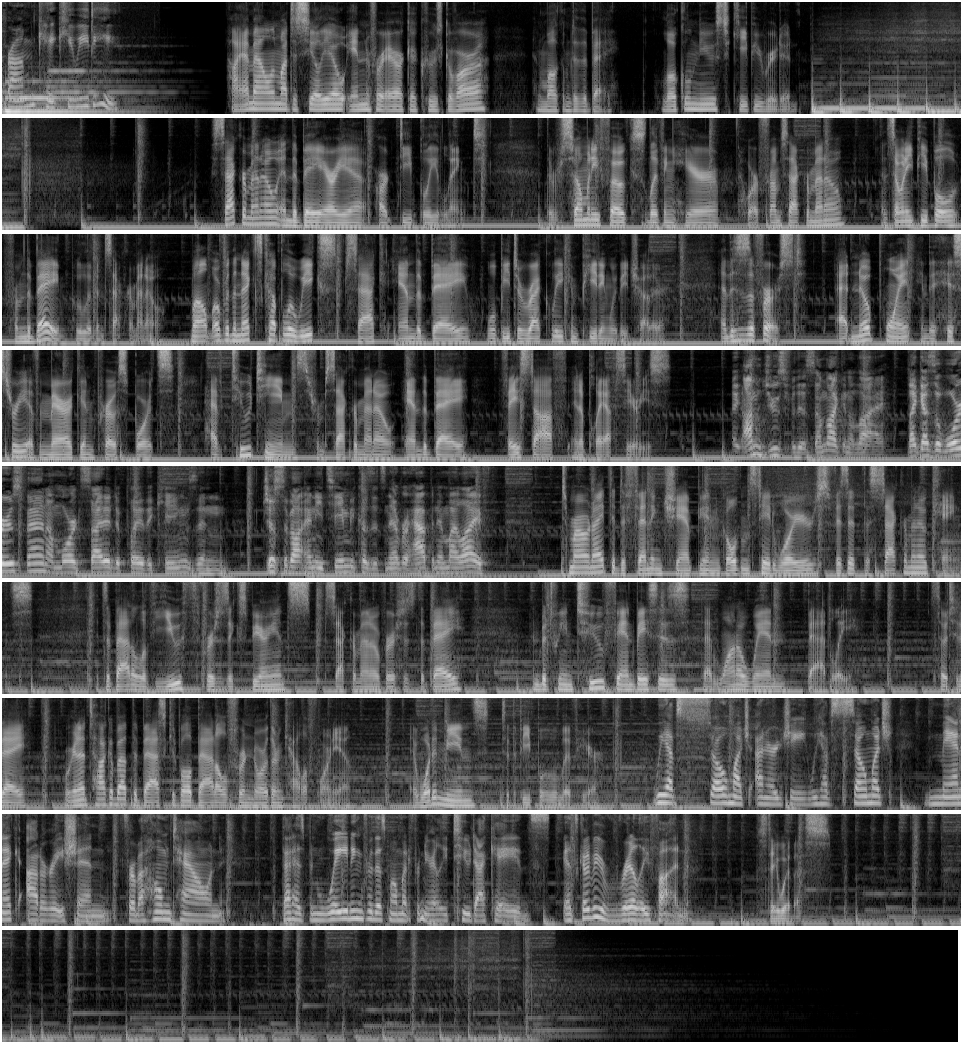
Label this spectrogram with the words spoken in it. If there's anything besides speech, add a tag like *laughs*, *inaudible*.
from KQED. Hi, I'm Alan Montecillo in for Erica Cruz Guevara, and welcome to The Bay, local news to keep you rooted. Sacramento and the Bay Area are deeply linked. There are so many folks living here who are from Sacramento, and so many people from the Bay who live in Sacramento. Well, over the next couple of weeks, SAC and the Bay will be directly competing with each other. And this is a first. At no point in the history of American pro sports have two teams from Sacramento and the Bay faced off in a playoff series. Like, I'm juiced for this, I'm not gonna lie. Like, as a Warriors fan, I'm more excited to play the Kings than just about any team because it's never happened in my life. Tomorrow night, the defending champion Golden State Warriors visit the Sacramento Kings. It's a battle of youth versus experience, Sacramento versus the Bay, and between two fan bases that want to win badly. So today, we're going to talk about the basketball battle for Northern California and what it means to the people who live here. We have so much energy. We have so much manic adoration from a hometown that has been waiting for this moment for nearly two decades. It's going to be really fun. Stay with us.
